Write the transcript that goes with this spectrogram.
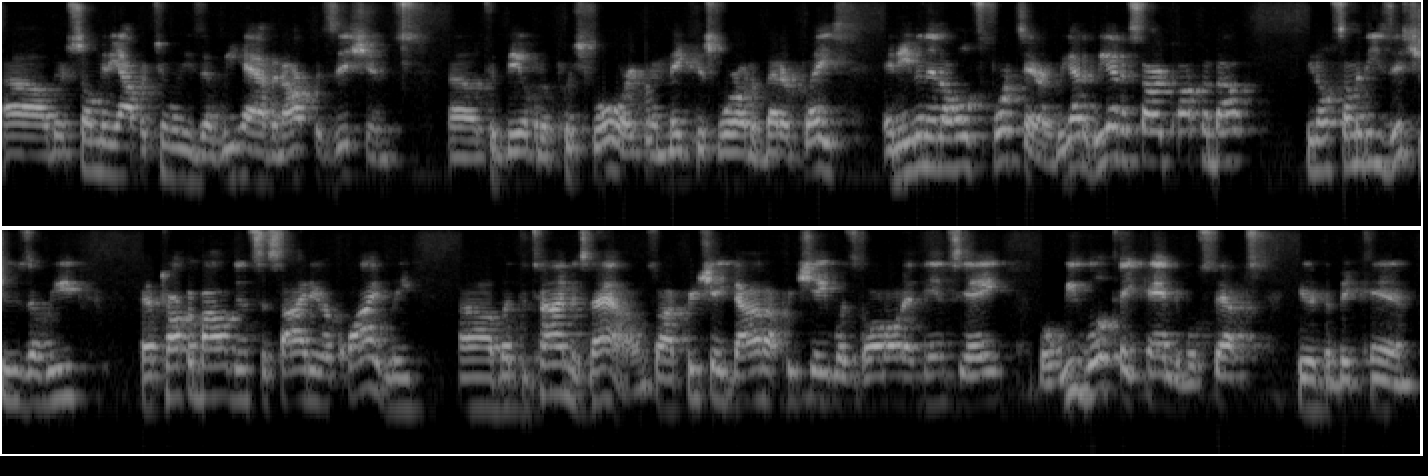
uh, there's so many opportunities that we have in our positions uh, to be able to push forward and make this world a better place. And even in the whole sports area, we got we got to start talking about you know some of these issues that we have talked about in society or quietly. Uh, but the time is now. And so I appreciate Don. I appreciate what's going on at the NCAA. But we will take tangible steps here at the Big Ten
